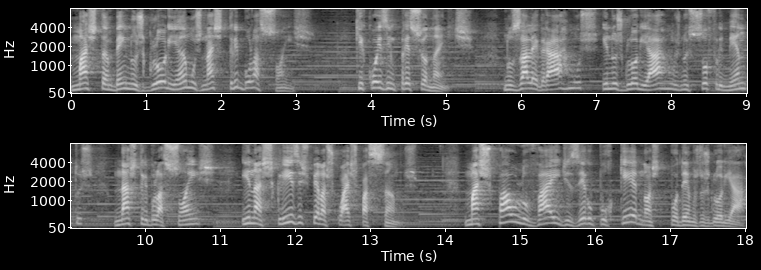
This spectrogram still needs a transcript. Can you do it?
mas também nos gloriamos nas tribulações. Que coisa impressionante! Nos alegrarmos e nos gloriarmos nos sofrimentos nas tribulações e nas crises pelas quais passamos. Mas Paulo vai dizer o porquê nós podemos nos gloriar,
